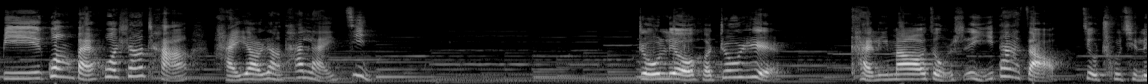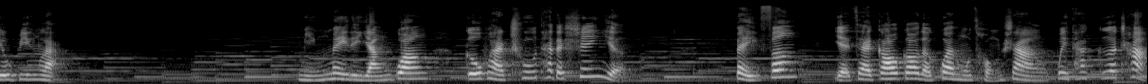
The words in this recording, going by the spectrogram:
比逛百货商场还要让它来劲。周六和周日，凯蒂猫总是一大早就出去溜冰了。明媚的阳光。勾画出它的身影，北风也在高高的灌木丛上为它歌唱。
